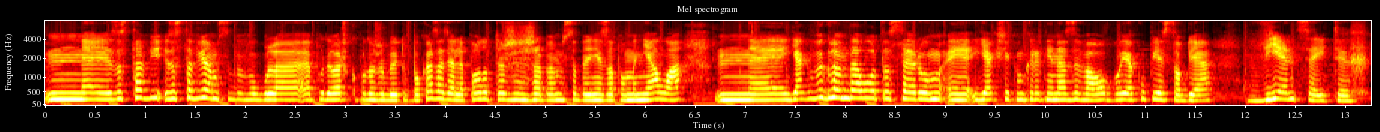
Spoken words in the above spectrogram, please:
Mm, Zostawi, zostawiłam sobie w ogóle pudełeczko po to, żeby je tu pokazać, ale po to też, żebym sobie nie zapomniała, mm, jak wyglądało to serum, jak się konkretnie nazywało, bo ja kupię sobie więcej tych,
